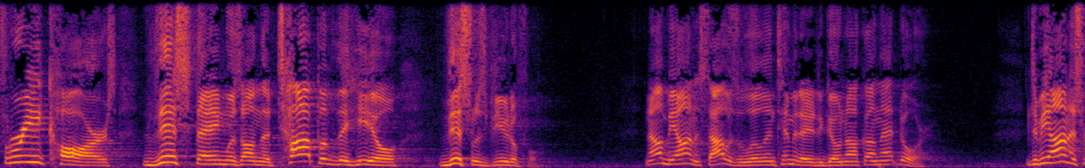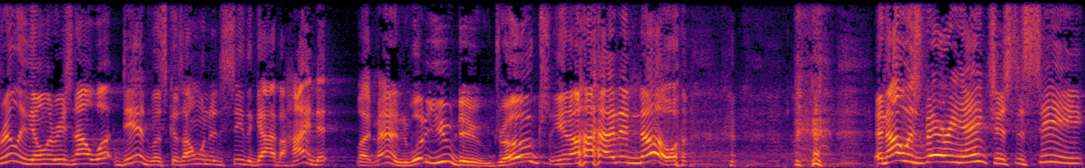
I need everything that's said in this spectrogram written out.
three cars. This thing was on the top of the hill. This was beautiful. Now, I'll be honest, I was a little intimidated to go knock on that door. To be honest, really, the only reason I what did was because I wanted to see the guy behind it. Like, man, what do you do? Drugs? You know, I didn't know. and I was very anxious to see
